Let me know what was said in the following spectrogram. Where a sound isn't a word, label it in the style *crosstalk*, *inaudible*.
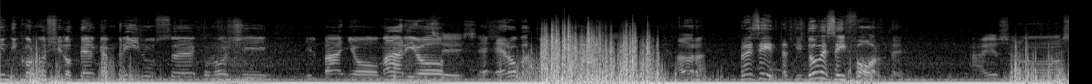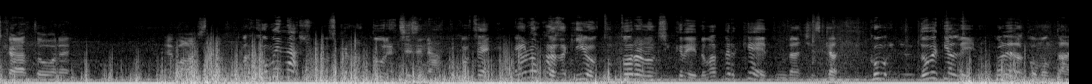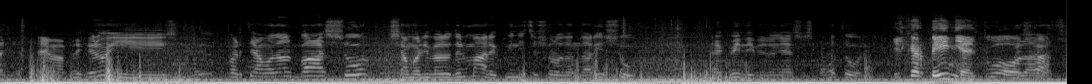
quindi conosci l'hotel Gambrinus, conosci il bagno Mario, sì, sì, è, è, roba tua. Allora, presentati, dove sei forte? Ah, io sono uno scalatore e basta. Ma come nasce uno scalatore a Cesenatico? Cioè, è una cosa che io tuttora non ci credo, ma perché tu nasci scalatore? Dove ti alleni? Qual è la tua montagna? Eh, ma perché noi partiamo dal basso, siamo a livello del mare, quindi c'è solo da andare in su il Carpegna è il tuo... la- Esatto.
